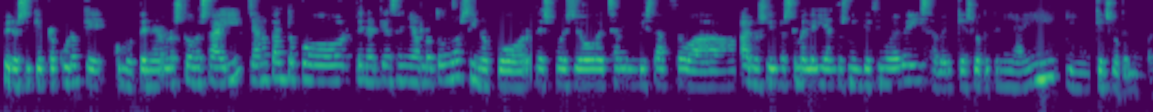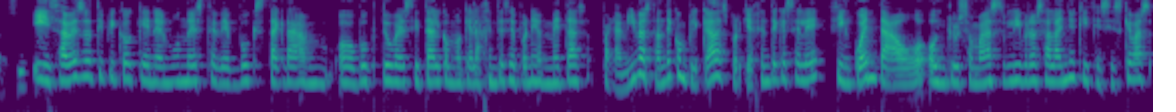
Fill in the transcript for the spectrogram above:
pero sí que procuro que como tenerlos todos ahí, ya no tanto por tener que enseñarlo todo, sino por después yo echarle un vistazo a, a los libros que me leía en 2019 y saber qué es lo que tenía ahí y qué es lo que me pareció. Y sabes lo típico que en el mundo este de Bookstagram o Booktubers y tal, como que la gente se pone metas para mí bastante complicadas, porque hay gente que se lee 50 o, incluso más libros al año que dice, si es que vas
